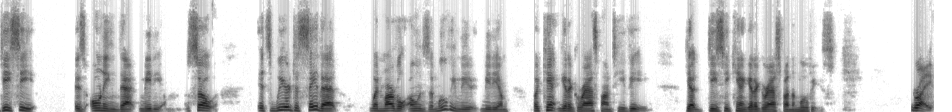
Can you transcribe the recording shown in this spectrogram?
DC is owning that medium. So it's weird to say that when Marvel owns the movie me- medium, but can't get a grasp on TV. yet DC can't get a grasp on the movies. Right.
